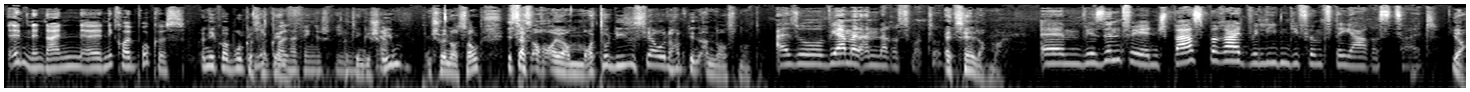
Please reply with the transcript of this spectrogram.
Äh, nein, äh, Nicole Bruckes. Nicole Bruckes Nicole hat, den, hat den geschrieben, Hat den geschrieben. Ein schöner Song. Ist das auch euer Motto dieses Jahr oder habt ihr ein anderes Motto? Also, wir haben ein anderes Motto. Erzähl doch mal. Ähm, wir sind für jeden Spaß bereit, wir lieben die fünfte Jahreszeit. Ja,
